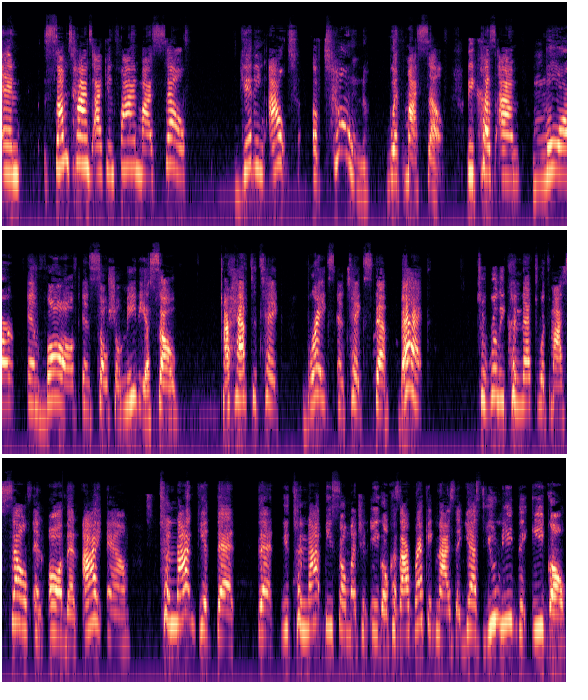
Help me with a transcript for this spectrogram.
And sometimes I can find myself getting out of tune with myself because I'm more involved in social media. So I have to take breaks and take step back to really connect with myself and all that I am to not get that that you to not be so much an ego because I recognize that yes, you need the ego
